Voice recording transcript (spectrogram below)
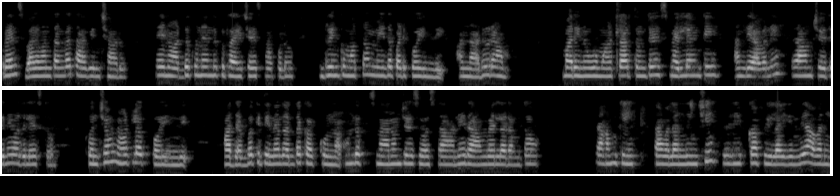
ఫ్రెండ్స్ బలవంతంగా తాగించాడు. నేను అడ్డుకునేందుకు ట్రై చేసినప్పుడు డ్రింక్ మొత్తం మీద పడిపోయింది అన్నాడు రామ్. మరి నువ్వు మాట్లాడుతుంటే స్మెల్ ఏంటి? అంది అవని రామ్ చేతిని వదిలేస్తూ. కొంచెం నోట్లోకి పోయింది. ఆ దెబ్బకి తినదంతా కక్కున్నా. ఉండు స్నానం చేసి వస్తా అని రామ్ వెళ్ళడంతో రామ్కి టవలందించి రిలీఫ్గా ఫీల్ అయ్యింది అవని.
